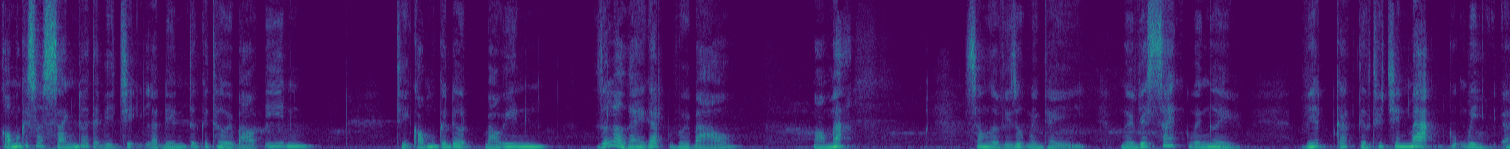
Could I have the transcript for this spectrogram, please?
có một cái so sánh thôi tại vì chị là đến từ cái thời báo in thì có một cái đợt báo in rất là gay gắt với báo báo mạng. Xong rồi ví dụ mình thấy người viết sách với người viết các tiểu thuyết trên mạng cũng bị uh,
